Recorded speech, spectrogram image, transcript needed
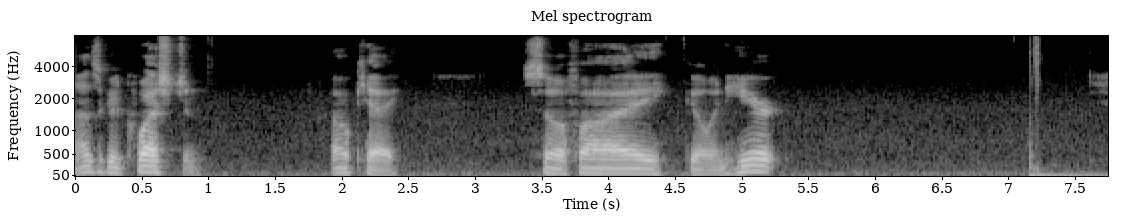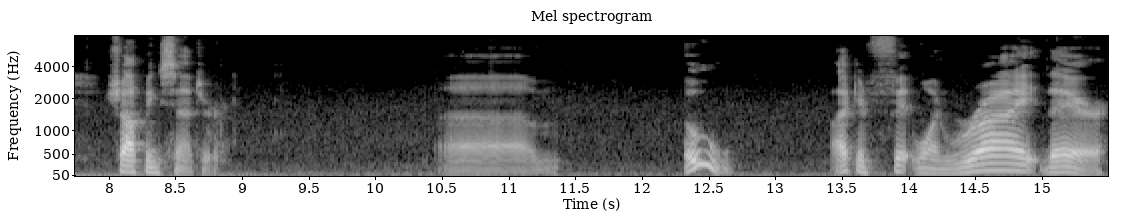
That's a good question. Okay. So if I go in here, shopping center. Um, oh, I can fit one right there.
